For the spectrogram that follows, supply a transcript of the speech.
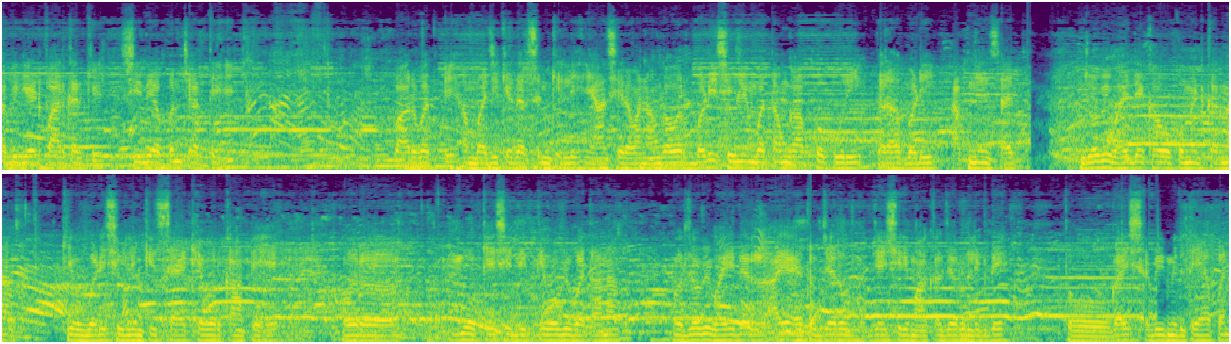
अभी गेट पार करके सीधे अपन चढ़ते हैं। पर्वत पे, अंबाजी के दर्शन के लिए यहाँ से रवाना होगा और बड़ी शिवलिंग बताऊँगा आपको पूरी तरह, बड़ी, आपने शायद जो भी भाई देखा वो कमेंट करना कि वो बड़ी शिवलिंग किस साइड है और कहाँ पे है। और वो कैसी दिखती वो भी बताना। और जो भी भाई इधर आया है तो ज़रूर, जय श्री महाकाल ज़रूर लिख दे। तो गैस सभी मिलते हैं अपन।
